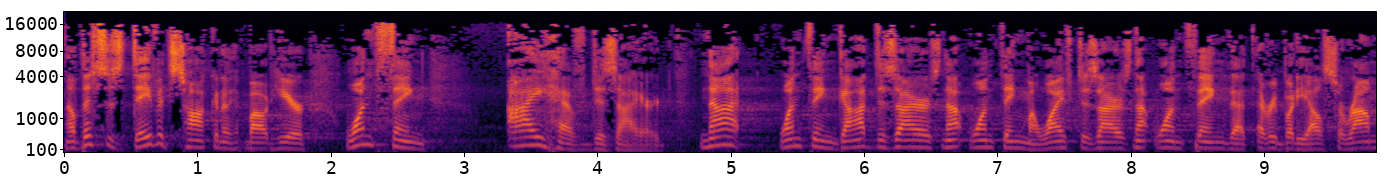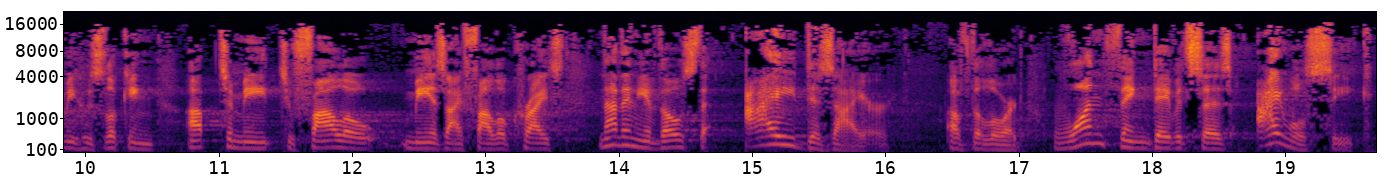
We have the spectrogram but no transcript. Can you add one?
Now, this is David's talking about here one thing I have desired, not one thing God desires, not one thing my wife desires, not one thing that everybody else around me who's looking up to me to follow me as I follow Christ, not any of those that I desire of the Lord. One thing, David says, I will seek.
